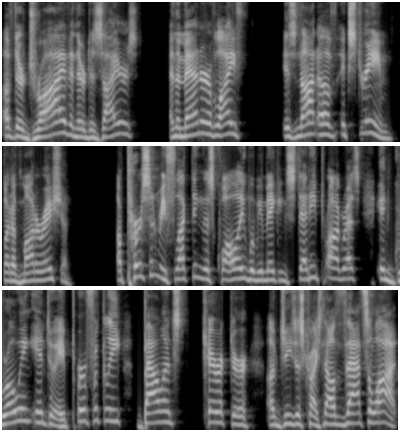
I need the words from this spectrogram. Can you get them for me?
of their drive and their desires, and the manner of life is not of extreme, but of moderation. A person reflecting this quality will be making steady progress in growing into a perfectly balanced character of Jesus Christ. Now, that's a lot,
